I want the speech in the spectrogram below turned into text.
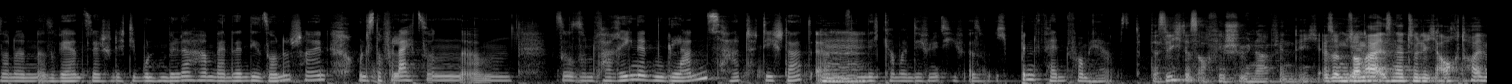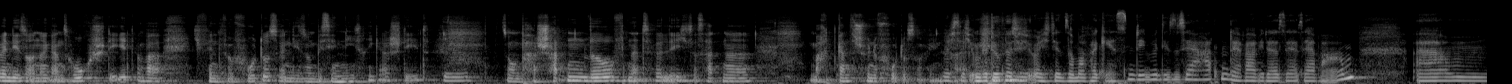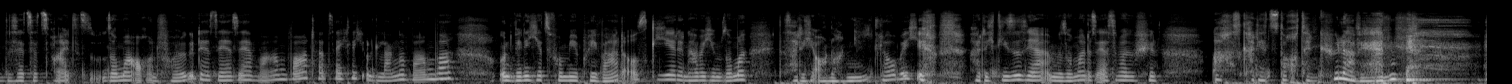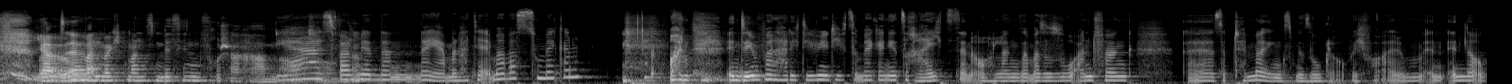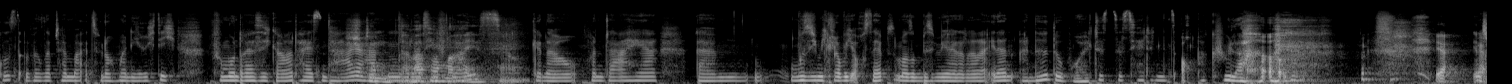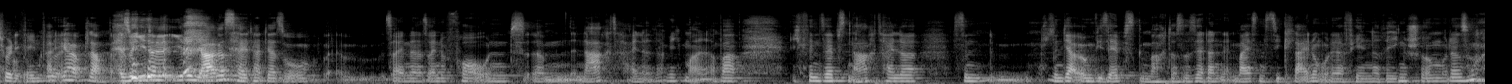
sondern also während sie natürlich die bunten Bilder haben, wenn dann die Sonne scheint und es noch vielleicht so einen, ähm, so, so einen verregneten Glanz hat, die Stadt, ähm, mhm. finde ich, kann man definitiv, also ich bin Fan vom Herbst. Das Licht ist auch viel schöner, finde ich. Also im ja. Sommer ist natürlich auch toll, wenn die Sonne ganz hoch steht, aber ich finde für Fotos, wenn die so ein bisschen niedriger steht, mhm. so ein paar Schatten wirft natürlich, das hat eine macht ganz schöne Fotos auf jeden Richtig. Fall. Richtig, und wir dürfen natürlich auch nicht den Sommer vergessen, den wir dieses Jahr hatten. Der war wieder sehr, sehr warm. Ähm, das ist jetzt der zweite Sommer auch in Folge, der sehr, sehr warm war tatsächlich und lange warm war. Und wenn ich jetzt von mir privat ausgehe, dann habe ich im Sommer, das hatte ich auch noch nie, glaube ich, hatte ich dieses Jahr im Sommer das erste Mal gefühlt, ach, es kann jetzt doch denn kühler werden. ja, und, irgendwann ähm, möchte man es ein bisschen frischer haben. Ja, so, es war ne? mir dann, naja, man hat ja immer was zu meckern. Und in dem Fall hatte ich definitiv zu meckern, jetzt reicht es dann auch langsam. Also so Anfang äh, September ging es mir so, glaube ich, vor allem Ende August, Anfang September, als wir nochmal die richtig 35 Grad heißen Tage Stimmt, hatten. da war es nochmal heiß, ja. Genau, von daher ähm, muss ich mich, glaube ich, auch selbst immer so ein bisschen wieder daran erinnern, Anne, du wolltest das ja dann jetzt auch mal kühler haben. ja, Entschuldigung. Ja, ja, klar. Also jede, jede Jahreszeit hat ja so ähm, seine, seine Vor- und ähm, Nachteile, sage ich mal. Aber ich finde, selbst Nachteile sind, sind ja irgendwie selbst gemacht. Das ist ja dann meistens die Kleidung oder der fehlende Regenschirm oder so.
